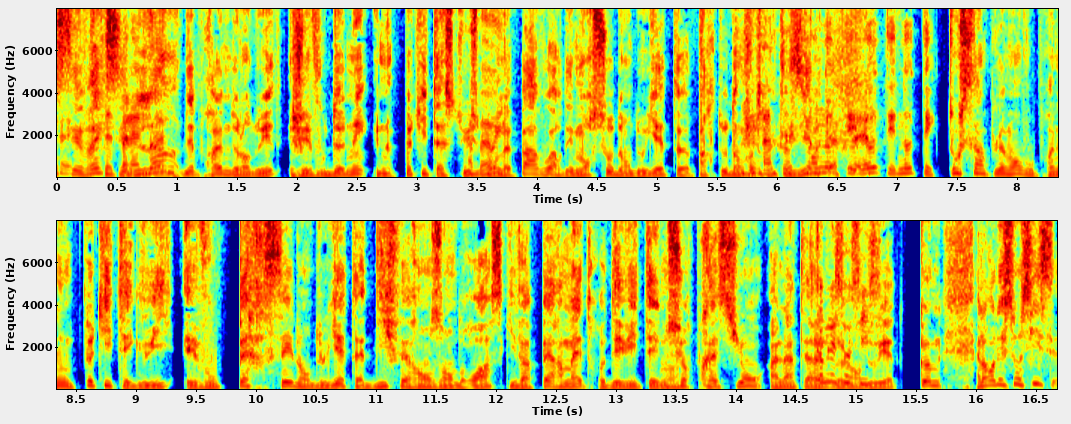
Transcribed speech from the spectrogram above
c'est vrai que C'est l'un des problèmes de l'andouillette. Je vais vous donner une petite astuce Ah bah pour oui. ne pas avoir des morceaux d'andouillette euh, partout dans votre cuisine. Notez, notez, notez. Tout simplement, vous prenez une petite aiguille et vous percez l'andouillette à différents endroits, ce qui va permettre d'éviter une surpression à l'intérieur Comme de les saucisses. l'andouillette. Comme alors les saucisses,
